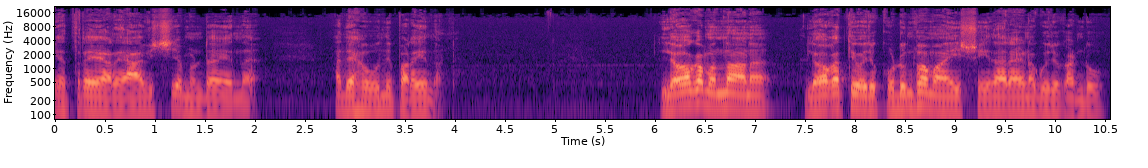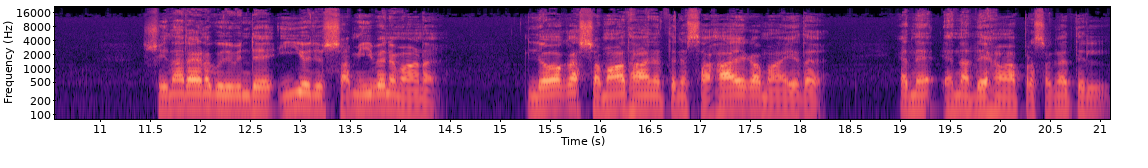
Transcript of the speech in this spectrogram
എത്രയേറെ ആവശ്യമുണ്ട് എന്ന് അദ്ദേഹം ഊന്നി പറയുന്നുണ്ട് ലോകമൊന്നാണ് ലോകത്തെ ഒരു കുടുംബമായി ശ്രീനാരായണ ഗുരു കണ്ടു. ശ്രീനാരായണ ഗുരുവിന്റെ ഈ ഒരു സമീപനമാണ് ലോക സമാധാനത്തിന് സഹായകമായത് എന്ന് എന്ന് അദ്ദേഹം ആ പ്രസംഗത്തിൽ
